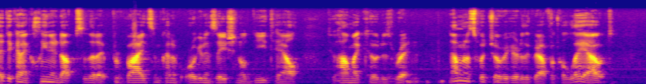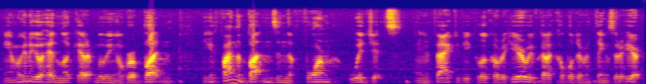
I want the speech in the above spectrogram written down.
like to kind of clean it up so that it provides some kind of organizational detail to how my code is written. Now I'm going to switch over here to the graphical layout and we're going to go ahead and look at it moving over a button. You can find the buttons in the form widgets. And in fact, if you look over here, we've got a couple different things that are here.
